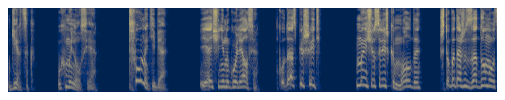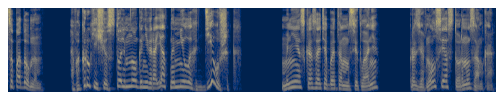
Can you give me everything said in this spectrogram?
герцог. Ухмыльнулся я. Тфу на тебя. Я еще не нагулялся. Куда спешить? Мы еще слишком молоды, чтобы даже задумываться подобным. А вокруг еще столь много невероятно милых девушек. Мне сказать об этом Светлане? Развернулся я в сторону замка.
